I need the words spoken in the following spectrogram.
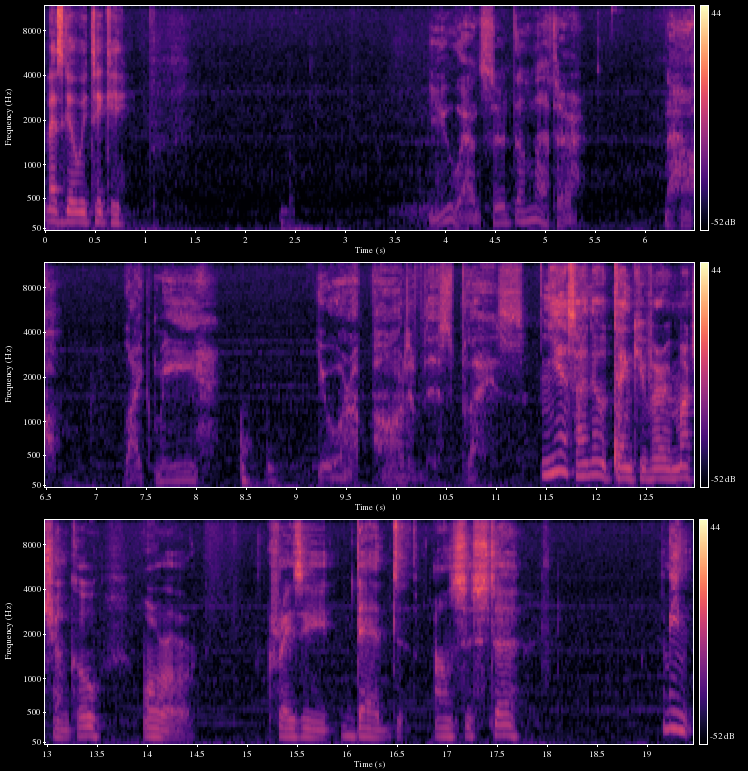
let's go with icky. You answered the letter. Now, like me, you are a part of this place. Yes, I know. Thank you very much, Uncle. Or crazy dead ancestor. I mean,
